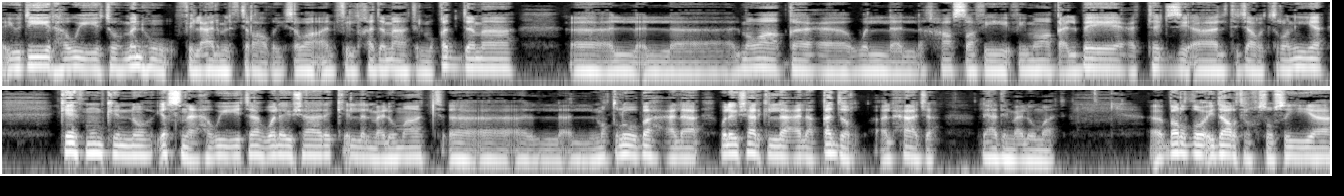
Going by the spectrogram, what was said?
يدير هويته من هو في العالم الافتراضي سواء في الخدمات المقدمة المواقع آه، والخاصة في في مواقع البيع التجزئة التجارة الإلكترونية كيف ممكن إنه يصنع هويته ولا يشارك إلا المعلومات آه، المطلوبة على ولا يشارك إلا على قدر الحاجة لهذه المعلومات. برضو إدارة الخصوصية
